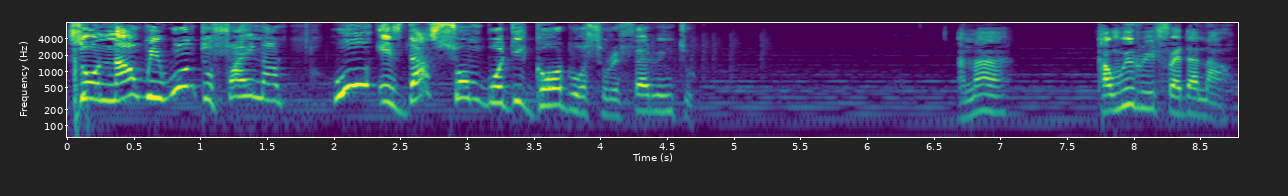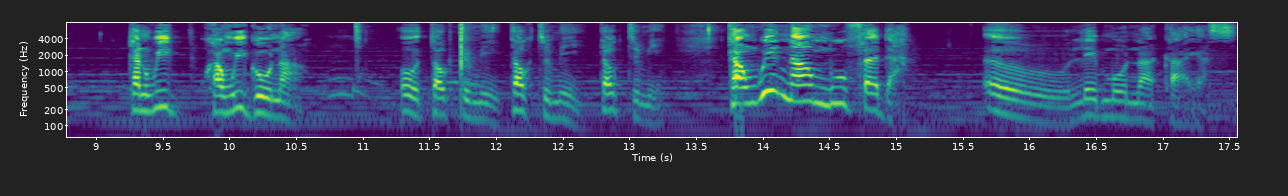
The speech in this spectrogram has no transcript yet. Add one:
So now we want to find out who is that somebody God was referring to. Anna, can we read further now? Can we can we go now? Oh, talk to me, talk to me, talk to me. Can we now move further? Oh, Lemonakayas.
